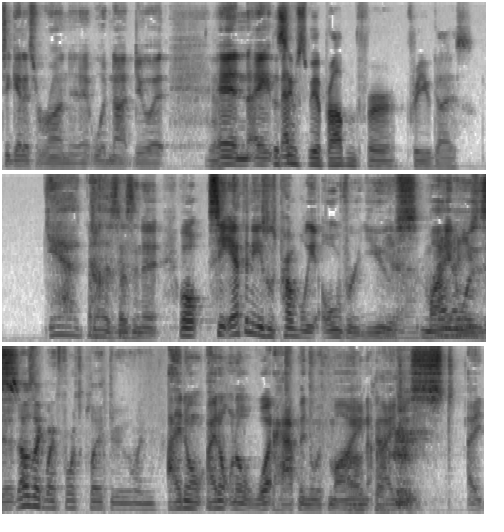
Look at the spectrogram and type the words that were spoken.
to get it to run, and it would not do it. And I This that- seems to be a problem for for you guys. Yeah, it does, doesn't it? Well, see, Anthony's was probably overuse. Yeah. Mine I- I used was. it. that was like my fourth playthrough and I don't. I don't know what happened with mine. Okay. I just. I.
